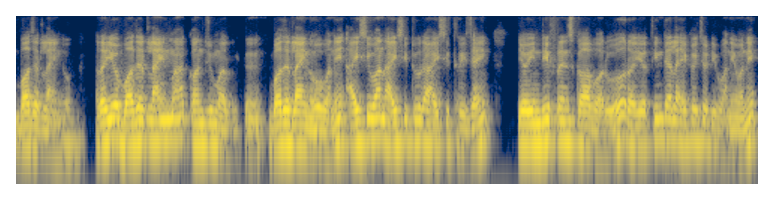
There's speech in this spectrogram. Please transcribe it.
बजेट लाइन हो। र यो बजेट लाइनमा कन्ज्युमर बजेट लाइन हो भने आइसी वान आइसी टू र आइसी थ्री चाहिँ यो इन्डिफरेन्स कभहरू हो। र यो तिनवटालाई एकैचोटि भन्यो भने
